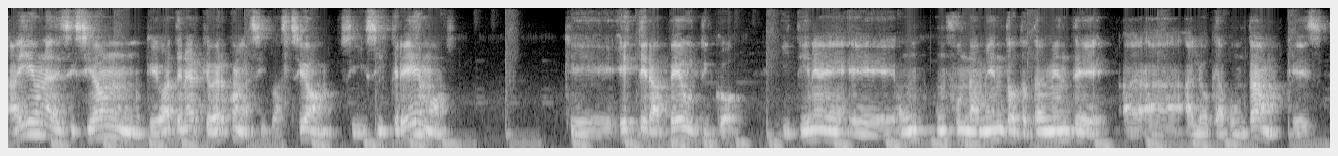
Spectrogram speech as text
ahí hay una decisión que va a tener que ver con la situación. Si, si creemos que es terapéutico y tiene eh, un, fundamento totalmente a, lo que apuntamos, que es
